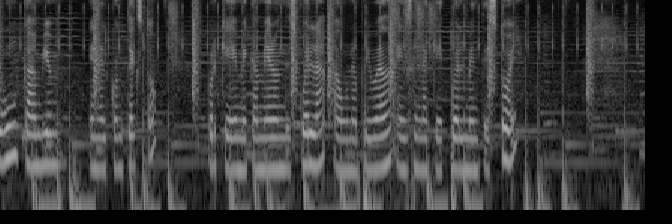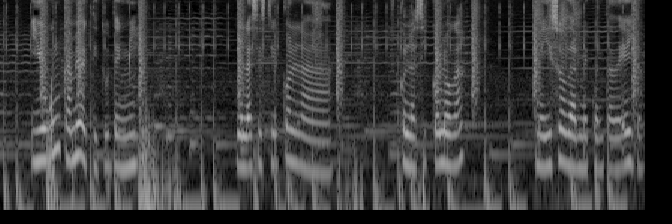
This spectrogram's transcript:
hubo un cambio en el contexto porque me cambiaron de escuela a una privada, es en la que actualmente estoy. Y hubo un cambio de actitud en mí. Y el asistir con la, con la psicóloga me hizo darme cuenta de ello.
